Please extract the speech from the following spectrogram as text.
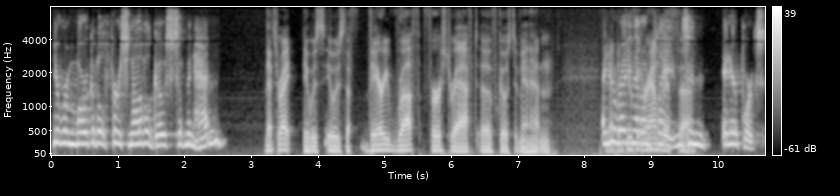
your remarkable first novel, Ghosts of Manhattan? That's right. It was it was the very rough first draft of Ghosts of Manhattan. And you're I've writing that on around with, planes uh, and, and airports.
